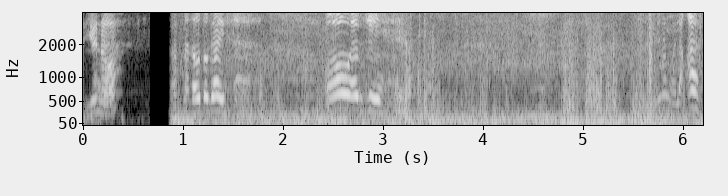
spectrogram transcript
Yun, oh. Last na daw to, guys. OMG. Yun ang malakas.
